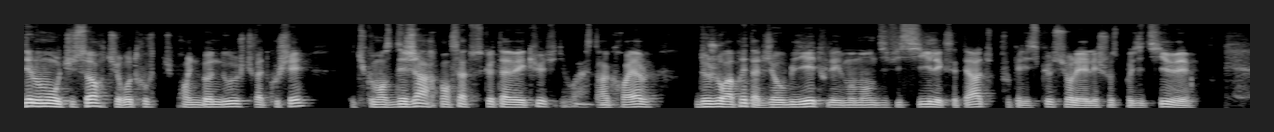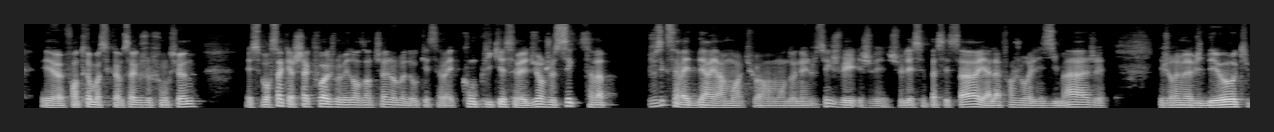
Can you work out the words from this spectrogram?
dès le moment où tu sors, tu retrouves, tu prends une bonne douche, tu vas te coucher et tu commences déjà à repenser à tout ce que tu as vécu. Tu te dis, ouais, c'était incroyable. Deux jours après, tu as déjà oublié tous les moments difficiles, etc. Tu te focalises que sur les, choses positives. Et, euh, en tout cas, moi, c'est comme ça que je fonctionne. Et c'est pour ça qu'à chaque fois que je me mets dans un challenge en mode, OK, ça va être compliqué, ça va être dur, je sais que ça va, je sais que ça va être derrière moi, tu vois, à un moment donné. Je sais que je vais, je vais, je vais laisser passer ça et à la fin, j'aurai les images. Et, et j'aurai ma vidéo qui,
